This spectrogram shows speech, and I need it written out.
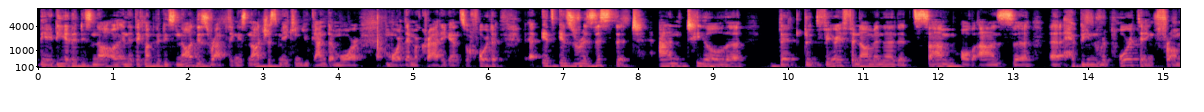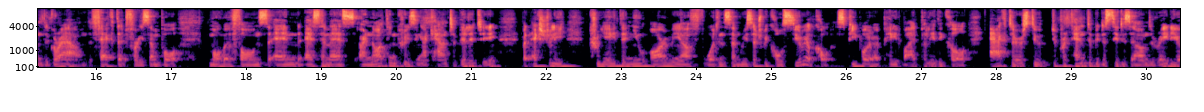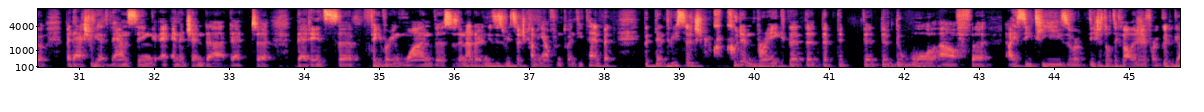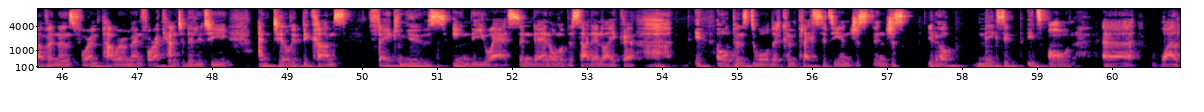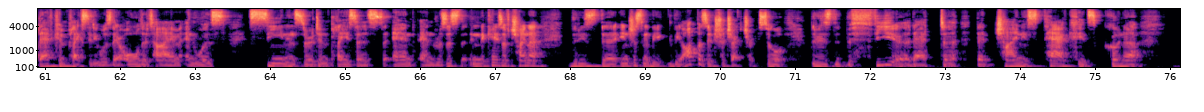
the idea that is not and the technology that is not disrupting is not just making Uganda more more democratic and so forth it is resisted until that the very phenomena that some of us uh, uh, have been reporting from the ground, the fact that, for example, mobile phones and SMS are not increasing accountability, but actually create a new army of what in some research we call serial callers, people that are paid by political actors to, to pretend to be the citizen on the radio, but actually advancing an agenda that uh, that is uh, favoring one versus another. And this is research coming out from 2010, but but that research c- couldn't break the the, the, the the, the, the wall of uh, ICTs or digital technology for good governance, for empowerment, for accountability, until it becomes fake news in the US. And then all of a sudden, like, uh, it opens to all that complexity and just, and just, you know, makes it its own. Uh, while that complexity was there all the time and was seen in certain places and and resisted. In the case of China, there is the interestingly the opposite trajectory. So there is the, the fear that uh, that Chinese tech is gonna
